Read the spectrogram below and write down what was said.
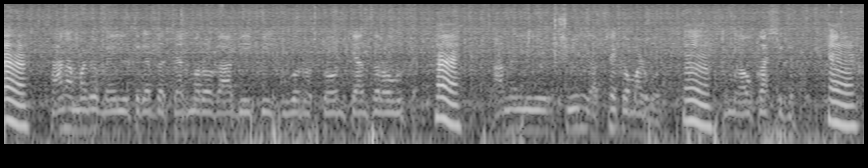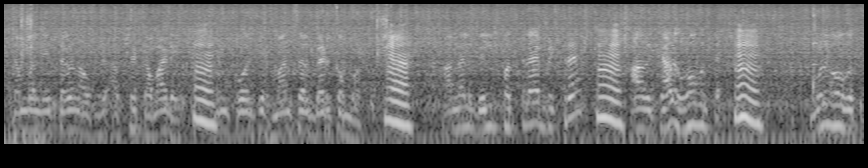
ಹಾಂ. ಸ್ನಾನ ಮಾಡಿದ್ರೆ ಮೇಲಿರ್ತಕ್ಕಂಥ ಚರ್ಮ ರೋಗ ಬಿಪಿ ಶುಗರ್ ಸ್ಟೋನ್ ಕ್ಯಾನ್ಸರ್ ಹೋಗುತ್ತೆ. ಹಾಂ. ಆಮೇಲೆ ನೀವು ಶಿವನಿಗೆ ಅಭಿಷೇಕ ಮಾಡ್ಬೋದು. ನಿಮ್ಗೆ ಅವಕಾಶ ಸಿಗುತ್ತೆ. ನಮ್ಮಲ್ಲಿ ಕಂಬಲ್ ನೀರು ತಗೊಂಡು ಅಭಿ- ಅಭಿಷೇಕ ಮಾಡಿ ನಿಮ್ ನಿಮ್ಮ ಕೋರಿಕೆ ಮನಸ್ಸಲ್ಲಿ ಬೇಡ್ಕೊಬೋದು. ಹಾಂ. ಆಮೇಲೆ ಬಿಲ್ ಪತ್ರ ಬಿಟ್ರೆ ಅದು ಕೆಳಗೆ ಹೋಗುತ್ತೆ. ಮುಳುಗಿ ಹೋಗುತ್ತೆ.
